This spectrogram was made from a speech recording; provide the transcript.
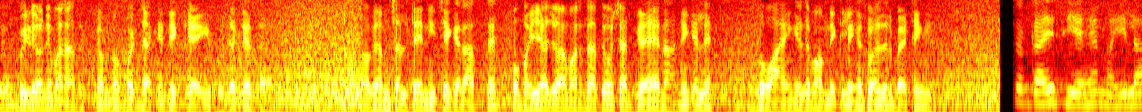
हूँ वीडियो नहीं बना सकते हम लोग बट जाके देख के आएगी पूजा कैसा है। तो अभी हम चलते हैं नीचे के रास्ते। वो भैया जो हमारे साथ है वो शायद गए हैं नहाने के लिए। तो वो आएँगे जब हम निकलेंगे थोड़ी देर बैठेंगे। तो गाइस ये है महिला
